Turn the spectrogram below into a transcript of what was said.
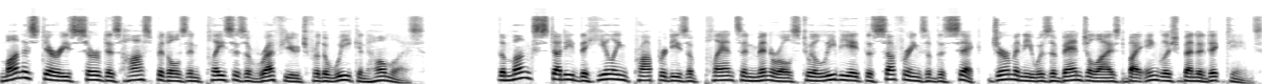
Monasteries served as hospitals and places of refuge for the weak and homeless. The monks studied the healing properties of plants and minerals to alleviate the sufferings of the sick. Germany was evangelized by English Benedictines.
